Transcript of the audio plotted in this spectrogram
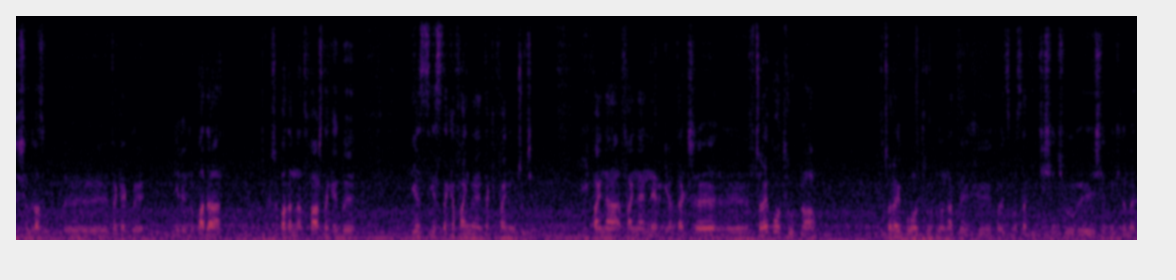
że się od razu yy, tak jakby, nie wiem, no pada, że padam na twarz, tak jakby jest, jest taka fajne, takie fajne uczucie i fajna, fajna energia. Także yy, wczoraj było trudno. Wczoraj było trudno na tych powiedzmy ostatnich 10-7 km.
